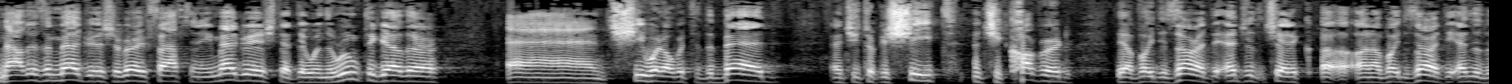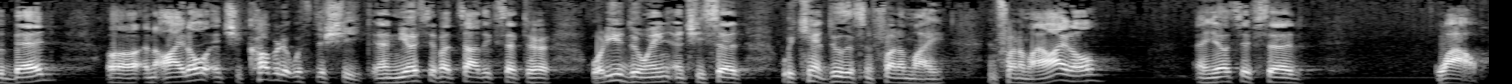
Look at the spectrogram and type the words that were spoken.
Now there's a medrash, a very fascinating medrash, that they were in the room together, and she went over to the bed, and she took a sheet, and she covered the avodah zarah at the edge of the, she had uh, an avodah zarah at the end of the bed, uh, an idol, and she covered it with the sheet. And Yosef Hatzadik said to her, "What are you doing?" And she said, "We can't do this in front of my in front of my idol." And Yosef said, "Wow,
